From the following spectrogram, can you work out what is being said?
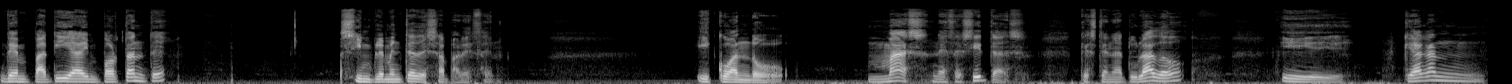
de empatía importante, simplemente desaparecen. Y cuando más necesitas que estén a tu lado y que hagan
